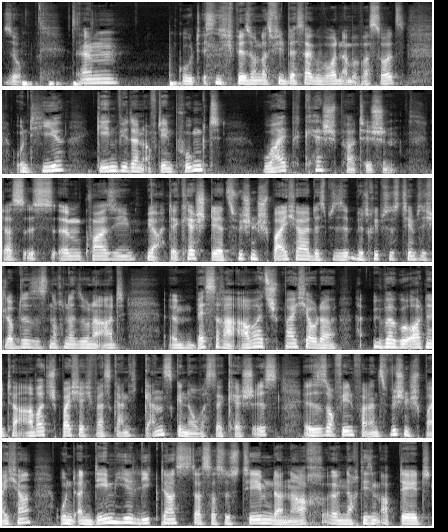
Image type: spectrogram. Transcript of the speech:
So. Ähm, gut, ist nicht besonders viel besser geworden, aber was soll's. Und hier gehen wir dann auf den Punkt Wipe Cache Partition. Das ist ähm, quasi ja, der Cache, der Zwischenspeicher des Betriebssystems. Ich glaube, das ist noch eine, so eine Art ähm, besserer Arbeitsspeicher oder übergeordneter Arbeitsspeicher. Ich weiß gar nicht ganz genau, was der Cache ist. Es ist auf jeden Fall ein Zwischenspeicher und an dem hier liegt das, dass das System danach äh, nach diesem Update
